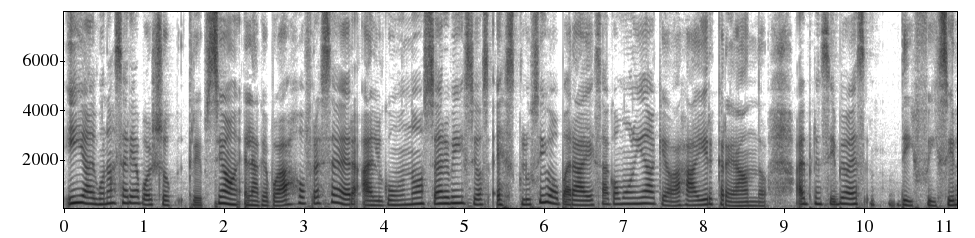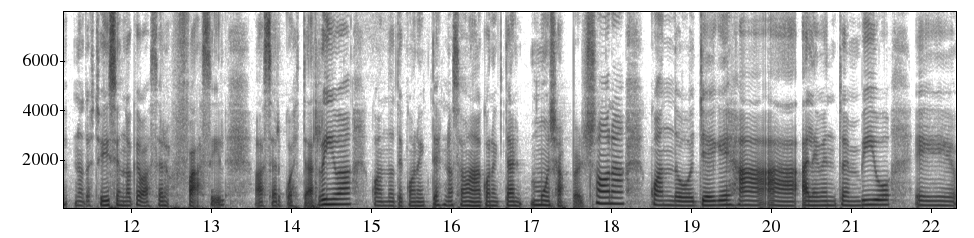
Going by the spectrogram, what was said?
y alguna serie por suscripción en la que puedas ofrecer algunos servicios exclusivos para esa comunidad que vas a ir creando. Al principio es difícil, no te estoy diciendo que va a ser fácil, va a ser cuesta arriba, cuando te conectes no se van a conectar muchas personas, cuando llegues al evento en vivo, eh,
